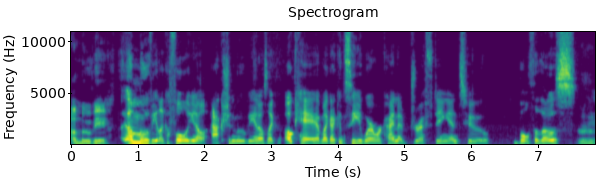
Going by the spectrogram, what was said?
A movie? a movie, like a full you know action movie, and I was like, okay, I'm like I can see where we're kind of drifting into both of those, hmm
